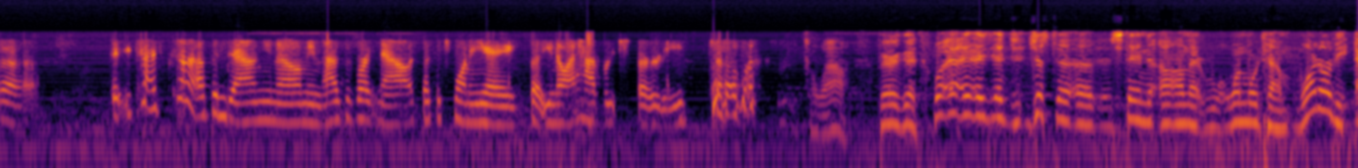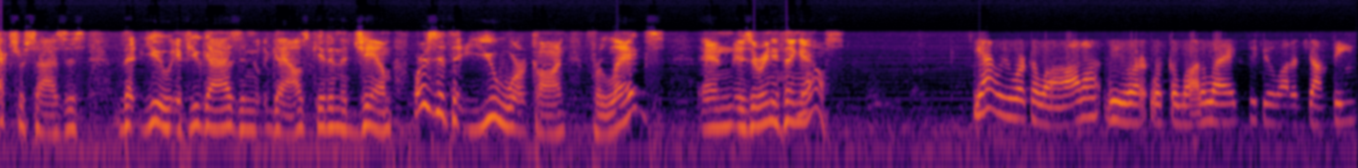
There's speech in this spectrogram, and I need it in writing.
Uh, it, it kind of, kind of up and down, you know. I mean, as of right now, it's like a 28, but you know, I have reached 30, so. Oh wow, very good. Well, uh, uh, uh, just to uh, stand on that one more time. What are the exercises that you, if you guys and gals get in the gym, what is it that you work on for legs? And is there anything else? Yeah, we work a lot. We work, work a lot of legs. We do a lot of jumping,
